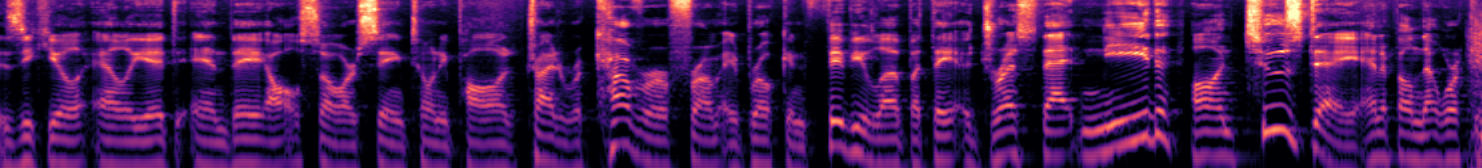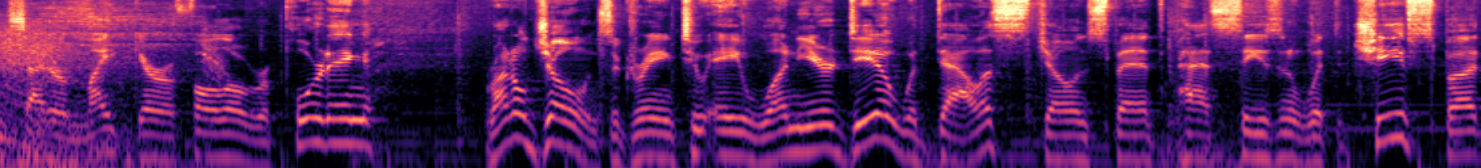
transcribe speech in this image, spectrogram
Ezekiel Elliott, and they also are seeing Tony Pollard try to recover from a broken fibula, but they addressed that need on Tuesday. NFL Network insider Mike Garafolo reporting. Ronald Jones agreeing to a one year deal with Dallas. Jones spent the past season with the Chiefs, but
